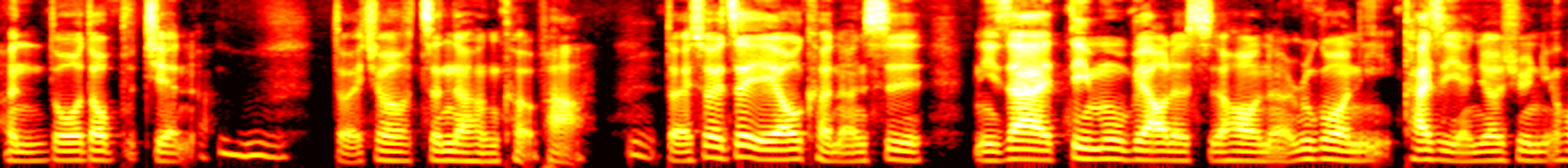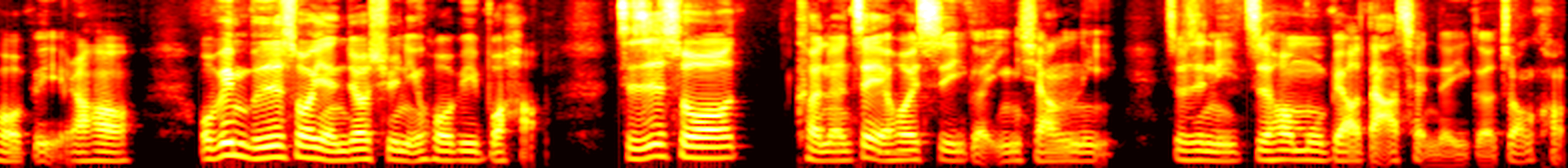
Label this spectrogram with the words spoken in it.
很多都不见了，嗯，对，就真的很可怕，嗯，对，所以这也有可能是你在定目标的时候呢，如果你开始研究虚拟货币，然后我并不是说研究虚拟货币不好，只是说可能这也会是一个影响你。就是你之后目标达成的一个状况，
